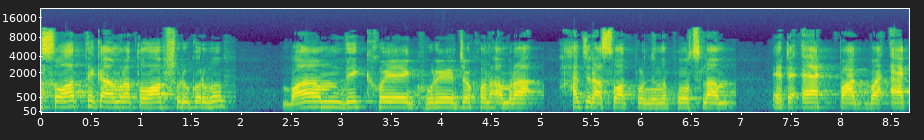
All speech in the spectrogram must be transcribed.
আসোয়াদ থেকে আমরা তোয়াফ শুরু করব। বাম দিক হয়ে ঘুরে যখন আমরা হাজর আসোয়াদ পর্যন্ত পৌঁছলাম, এটা এক পাক বা এক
